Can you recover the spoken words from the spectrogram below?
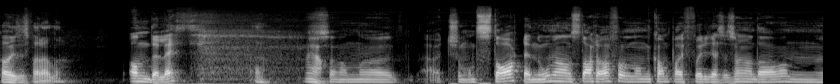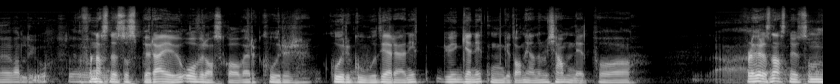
Hva vil du spille han, da? Anderlecht. Ja. Så han eh, Jeg vet ikke om han starter nå, men han starta i hvert fall noen kamper i forrige sesong, og da var han eh, veldig god. Så, For nesten lyst til å spørre, jeg er jo overraska over hvor, hvor gode de G19-guttene er når du kommer dit på For det høres nesten ut som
